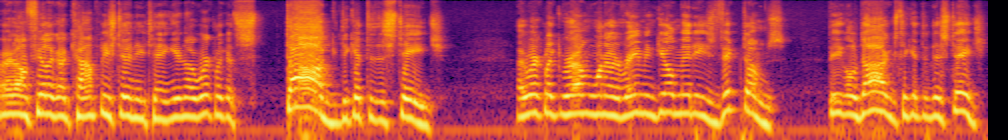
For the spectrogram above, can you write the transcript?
or I don't feel like I accomplished anything. You know, I work like a dog to get to the stage. I work like one of Raymond Guilmette's victims, Beagle dogs, to get to this stage.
